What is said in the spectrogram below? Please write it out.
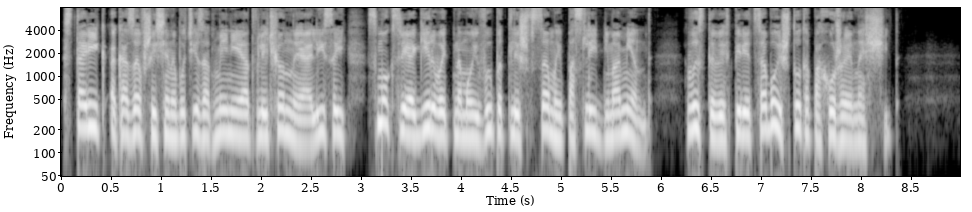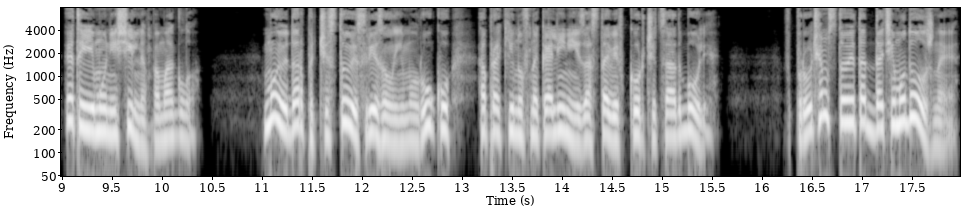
Старик, оказавшийся на пути затмения отвлеченный Алисой, смог среагировать на мой выпад лишь в самый последний момент, выставив перед собой что-то похожее на щит. Это ему не сильно помогло. Мой удар подчастую срезал ему руку, опрокинув на колени и заставив корчиться от боли. Впрочем, стоит отдать ему должное.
